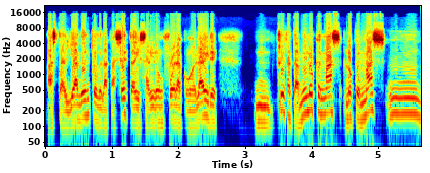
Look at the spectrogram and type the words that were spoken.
hasta allá dentro de la caseta y salieron fuera con el aire. Fíjate, a mí lo que más, lo que más mmm,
